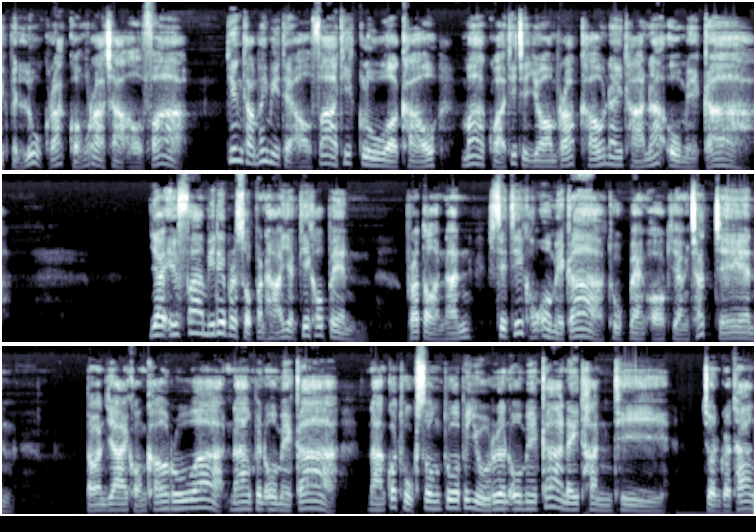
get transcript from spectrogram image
คเป็นลูกรักของราชาอัลฟายิ่งทำให้มีแต่อัลฟาที่กลัวเขามากกว่าที่จะยอมรับเขาในฐานะโอเมก้ายายเอฟฟาไม่ได้ประสบปัญหาอย่างที่เขาเป็น เพราะตอนนั้นสิทธิของโอเมก้าถูกแบ่งออกอย่างชัดเจน ตอนยายของเขารู้ว่านางเป็นโอเมก้า นางก็ถูกส่งตัวไปอยู่เรือนโอเมก้าในทันที จนกระทั่ง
